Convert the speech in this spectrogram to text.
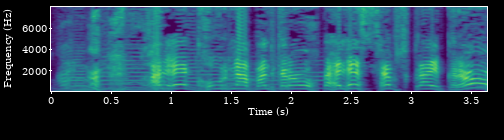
अरे घूरना बंद करो पहले सब्सक्राइब करो।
